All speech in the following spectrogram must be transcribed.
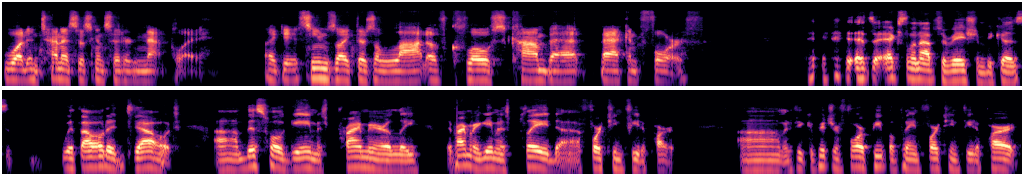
what in tennis is considered net play like it seems like there's a lot of close combat back and forth that's an excellent observation because without a doubt um, this whole game is primarily the primary game is played uh, 14 feet apart um, and if you can picture four people playing 14 feet apart,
